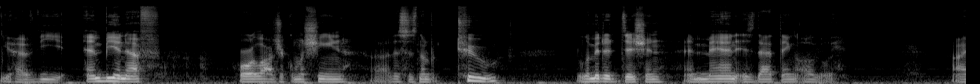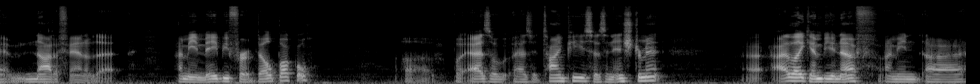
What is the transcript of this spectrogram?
You have the MB&F horological machine. Uh, this is number two, limited edition, and man, is that thing ugly. I am not a fan of that. I mean, maybe for a belt buckle, uh, but as a as a timepiece, as an instrument I like MB&F. I mean, uh,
